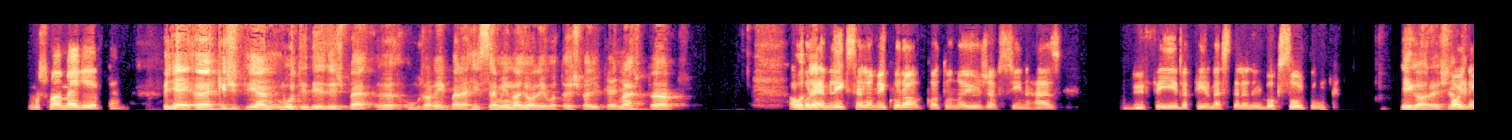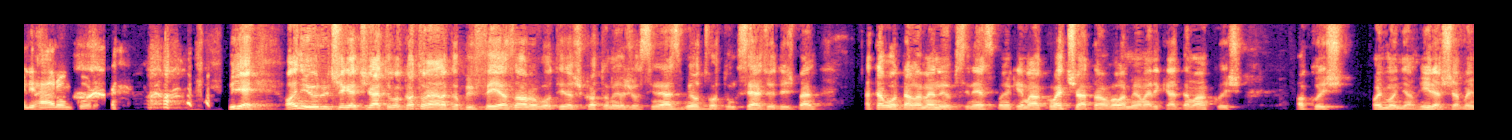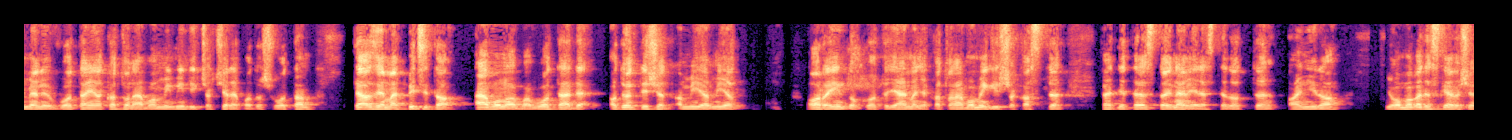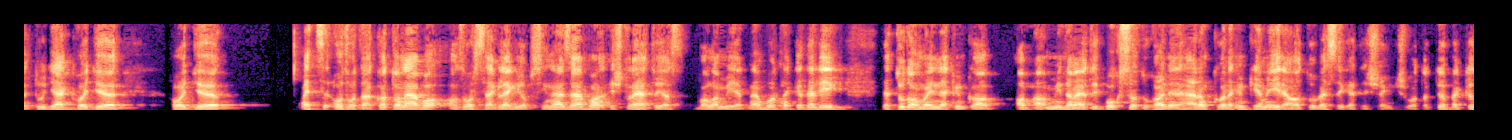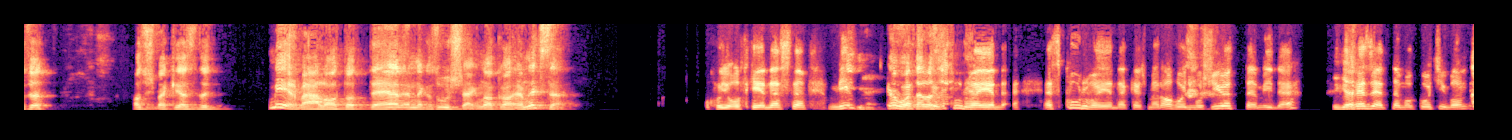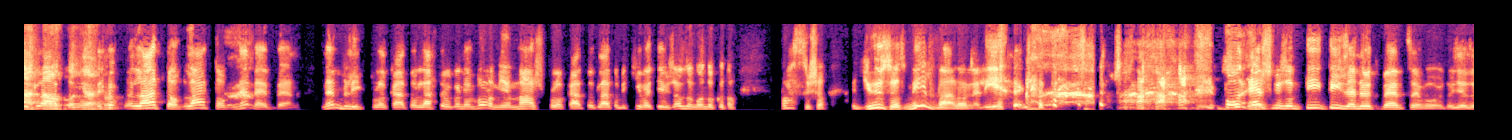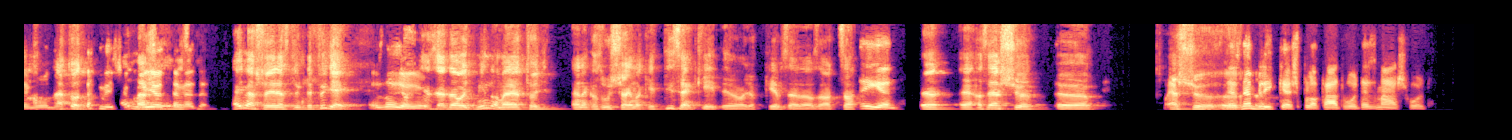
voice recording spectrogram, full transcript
Most már megértem. Figyelj, egy kicsit ilyen multidézésbe ugranék bele, hiszen mi nagyon régóta ismerjük egymást. Akkor egy... emlékszel, amikor a Katona József Színház büféjébe filmesztelenül boxoltunk? Igen, is. Hajnali háromkor? Figyelj, annyi őrültséget csináltunk, a katonának a büféje az arról volt híres, Katona József Színház, mi ott voltunk szerződésben, hát te voltál a menőbb színész, mondjuk én már akkor megcsináltam valami Amerikát, de már akkor is, akkor is hogy mondjam, híresebb vagy menőbb voltál, én a katonában még mindig csak cserepados voltam. Te azért már picit a ávonalban voltál, de a döntésed, ami miatt arra indokolt, hogy elmenj a katonában, mégiscsak azt feltételezte, hogy nem érezted ott annyira jól magad. Ezt kevesen tudják, hogy, hogy egyszer ott voltál a katonában, az ország legjobb színházában, és lehet, hogy az valamiért nem volt neked elég, de tudom, hogy nekünk a a, a, mind a hogy boxoltuk hajnali háromkor, nekünk ilyen mélyreható beszélgetéseink is voltak többek között. Azt is megkérdezted, hogy miért vállaltad te el ennek az újságnak a... Emlékszel? Hogy ott kérdeztem. Mi? Igen, voltál az... ez, kurva érde... ez kurva érdekes, mert ahogy most jöttem ide, Igen? vezettem a kocsiban, és láttam, láttam, láttam, nem ebben, nem Blick plakáton láttam, hanem valamilyen más plakátot láttam, hogy ki vagy tév, és azon gondolkodtam, basszus, a győző az miért vállal el ilyeneket? Esküszöm, 15 perce volt, hogy ezen gondoltam, hát és akkor jöttem ezen. Egymásra éreztünk, de figyelj! Ez nagyon jó. Képzeld el, hogy mind a mellett, hogy ennek az újságnak én 12 éve vagyok, képzeld el az arca. Igen. Az első... első de ez nem blikkes plakát volt, ez más volt.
